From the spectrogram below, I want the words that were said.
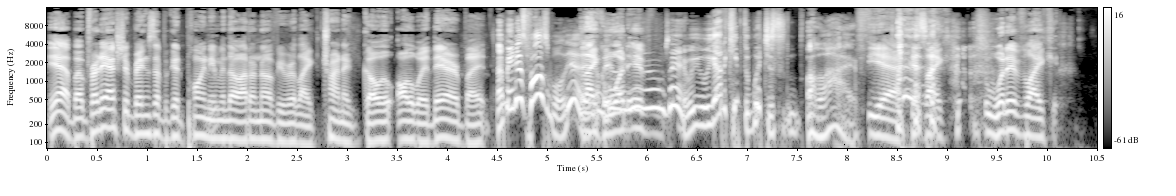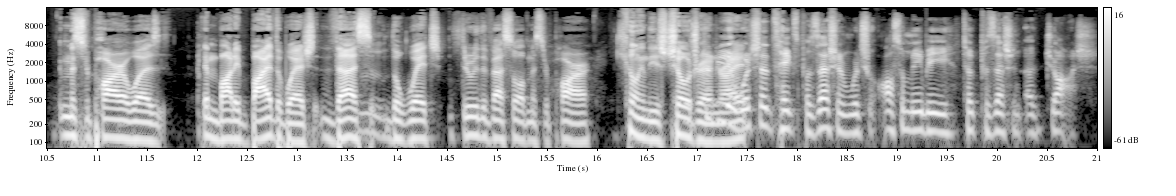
yeah. But Freddy actually brings up a good point, even though I don't know if you were like trying to go all the way there, but I mean, it's possible. Yeah. Like, I mean, what you if- know what I'm saying? We, we got to keep the witches alive. yeah, it's like, what if like Mr. Parr was embodied by the witch, thus Hmm. the witch through the vessel of Mr. Parr killing these Could children, be right? a witch that takes possession, which also maybe took possession of Josh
